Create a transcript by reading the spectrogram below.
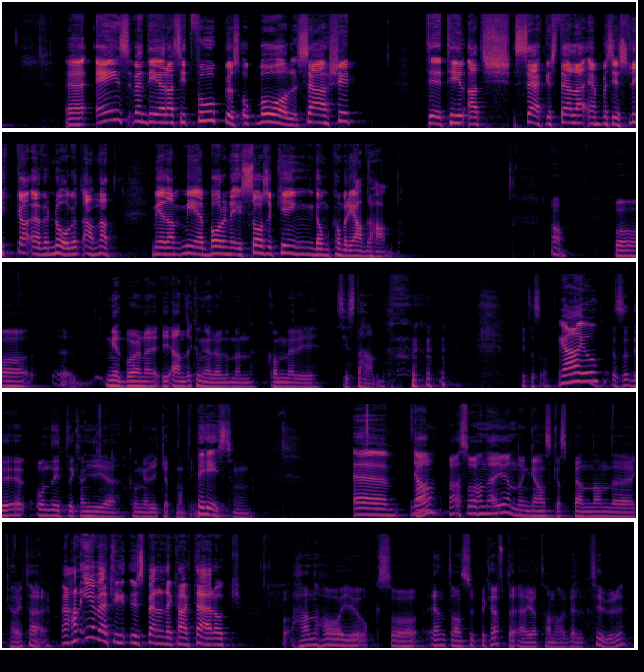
Eh, Ains venderar sitt fokus och mål särskilt till, att säkerställa NPCs lycka över något annat. Medan medborgarna i Sorcerer Kingdom kommer i andra hand. Ja. Och eh, medborgarna i andra kungadömen kommer i sista hand. Lite så. Ja, jo. Alltså det, om det inte kan ge kungariket någonting. Precis. Mm. Eh, ja. Ja, alltså han är ju ändå en ganska spännande karaktär. Ja, Han är verkligen en spännande karaktär och Han har ju också, en av hans superkrafter är ju att han har väldigt tur.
